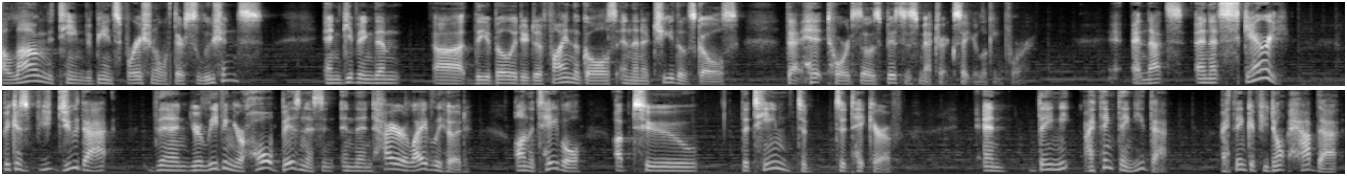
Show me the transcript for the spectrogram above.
allowing the team to be inspirational with their solutions and giving them uh, the ability to define the goals and then achieve those goals that hit towards those business metrics that you're looking for. And that's and that's scary because if you do that, then you're leaving your whole business and, and the entire livelihood on the table up to the team to, to take care of. And they need I think they need that. I think if you don't have that,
